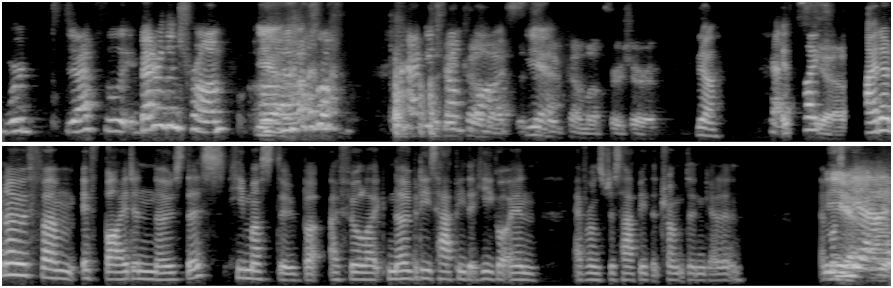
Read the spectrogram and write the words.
We're definitely better than Trump. Yeah. Uh, we're happy It's a Trump come up. lost. It's Yeah. come up for sure. Yeah. Yes. It's like Yeah. I don't know if um if Biden knows this. He must do, but I feel like nobody's happy that he got in. Everyone's just happy that Trump didn't get in. It must, yeah. Yeah. I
